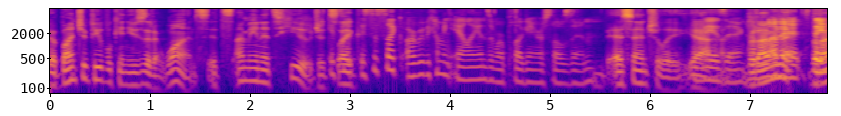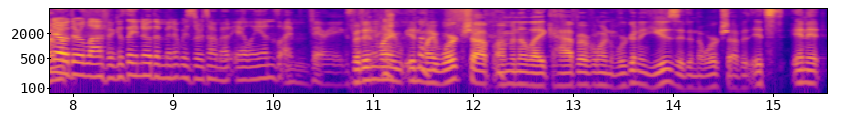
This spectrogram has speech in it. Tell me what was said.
A bunch of people can use it at once. It's, I mean, it's huge. It's Is, like it, is this like, are we becoming aliens and we're plugging ourselves in? essentially, yeah. Amazing. But I I'm love gonna- it. They I'm- know they're laughing because they know the minute we start talking about aliens, I'm very excited. But in my in my workshop, I'm gonna like have everyone. We're gonna use it in the workshop. It's and it.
